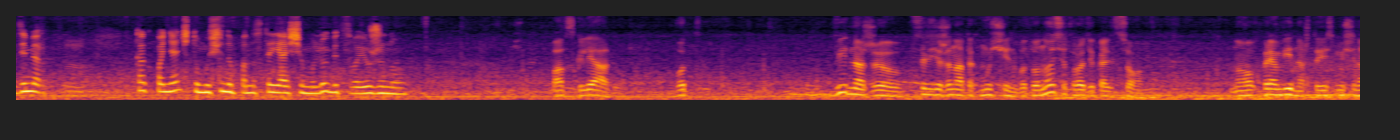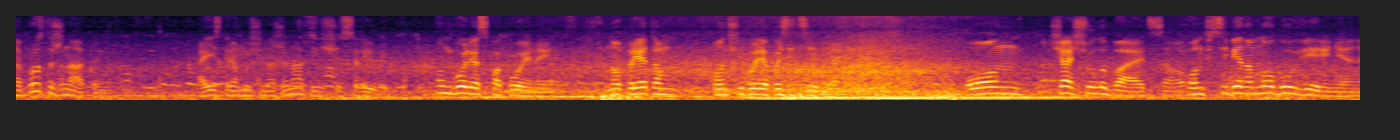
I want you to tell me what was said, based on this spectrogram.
Владимир, как понять, что мужчина по-настоящему любит свою жену? По взгляду. Вот видно же среди женатых мужчин, вот он носит вроде кольцо, но прям видно, что есть мужчина просто женатый, а есть прям мужчина женатый и счастливый. Он более спокойный, но при этом он чуть более позитивный. Он чаще улыбается, он в себе намного увереннее.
